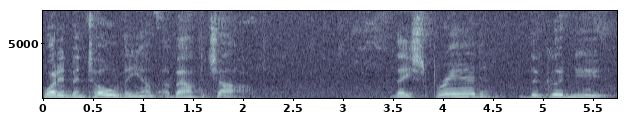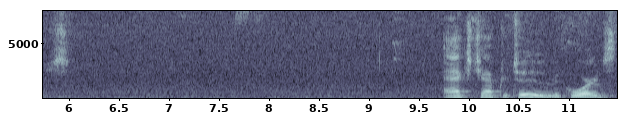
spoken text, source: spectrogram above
what had been told them about the child. They spread the good news. Acts chapter 2 records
